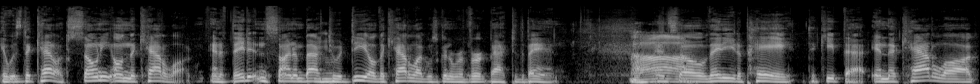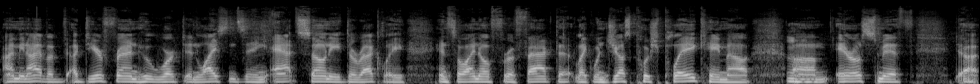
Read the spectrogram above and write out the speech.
It was the catalog. Sony owned the catalog, and if they didn't sign them back Mm-hmm. to a deal, the catalog was going to revert back to the band. Ah, And so they need to pay to keep that. In the catalog, I mean, I have a, a dear friend who worked in licensing at Sony directly. And so I know for a fact that, like, when Just Push Play came out, Mm-hmm. um, Aerosmith uh,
